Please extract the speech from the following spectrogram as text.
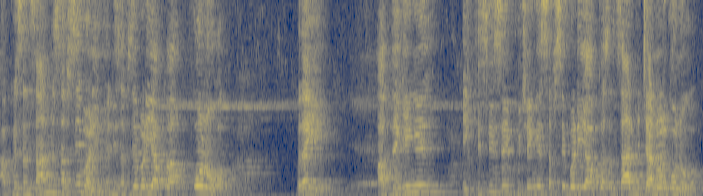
आपके संसार में सबसे बड़ी, यानी सबसे बड़ी आपका कौन होगा? बताइए। आप देखेंगे, एक किसी से पूछेंगे, सबसे बड़ी आपका संसार में जानवर कौन होगा?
